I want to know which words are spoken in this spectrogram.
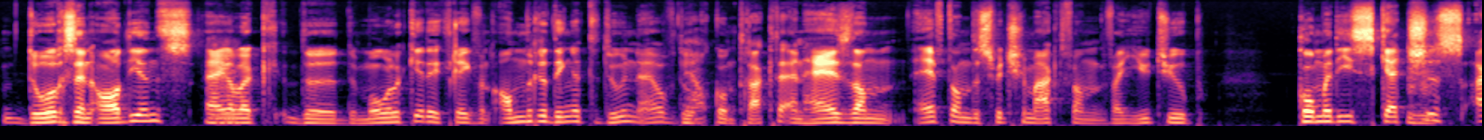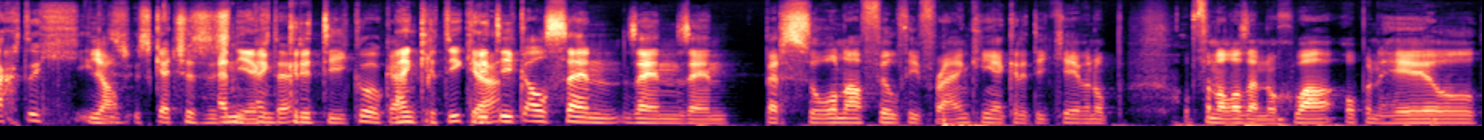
door zijn audience Mhm. eigenlijk de, de mogelijkheden kreeg van andere dingen te doen, hè, of door Ja. contracten. En hij, is dan, hij heeft dan de switch gemaakt van, van YouTube comedy sketches-achtig. Mhm. Ja. Sketches is En, niet echt, en hè. kritiek ook. Hè. En kritiek, ja. kritiek als zijn, zijn, zijn persona, Filthy Frank, ging hij kritiek geven op, op van alles en nog wat. Op een heel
